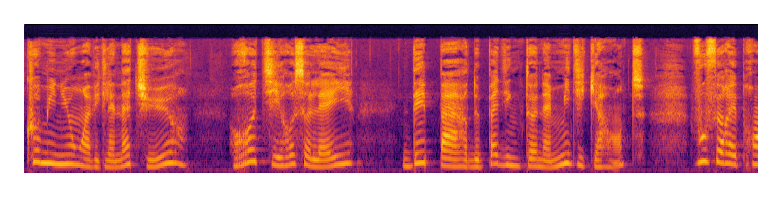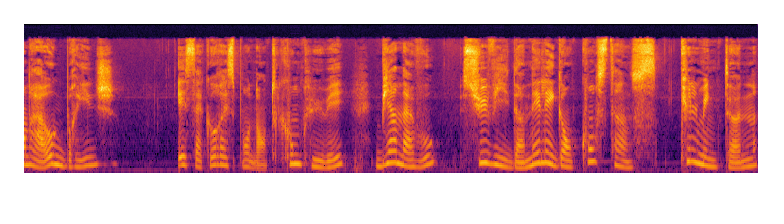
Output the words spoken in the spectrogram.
communion avec la nature, retire au soleil, départ de Paddington à midi quarante, vous ferez prendre à Oakbridge, et sa correspondante concluait Bien à vous, suivi d'un élégant Constance Culmington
